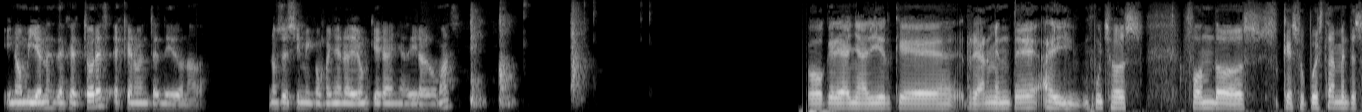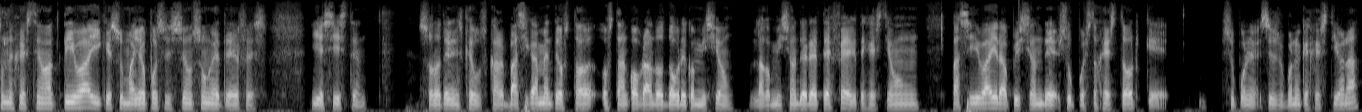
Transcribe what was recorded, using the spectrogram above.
y no millones de gestores, es que no he entendido nada. No sé si mi compañero John quiere añadir algo más. Luego quería añadir que realmente hay muchos fondos que supuestamente son de gestión activa y que su mayor posición son ETFs y existen. Solo tenéis que buscar. Básicamente os, están cobrando doble comisión. La comisión de ETF de gestión pasiva y la comisión de supuesto gestor que supone, se supone que gestiona,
